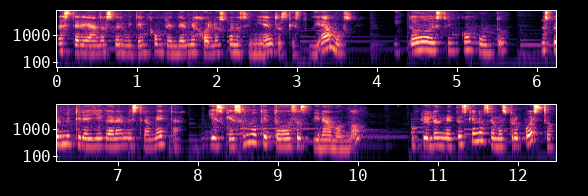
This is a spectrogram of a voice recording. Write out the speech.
Las tareas nos permiten comprender mejor los conocimientos que estudiamos y todo esto en conjunto nos permitirá llegar a nuestra meta. Y es que eso es lo que todos aspiramos, ¿no? Cumplir las metas que nos hemos propuesto.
